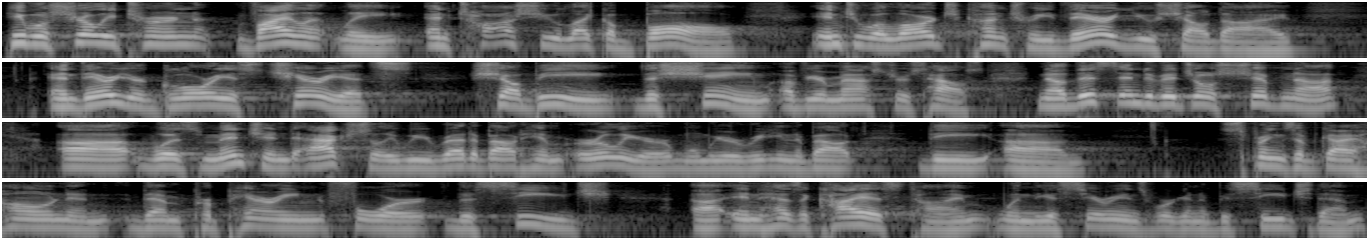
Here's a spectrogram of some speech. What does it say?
He will surely turn violently and toss you like a ball into a large country. There you shall die, and there your glorious chariots shall be the shame of your master's house. Now, this individual, Shebna, uh, was mentioned. Actually, we read about him earlier when we were reading about the uh, springs of Gihon and them preparing for the siege uh, in Hezekiah's time when the Assyrians were going to besiege them.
